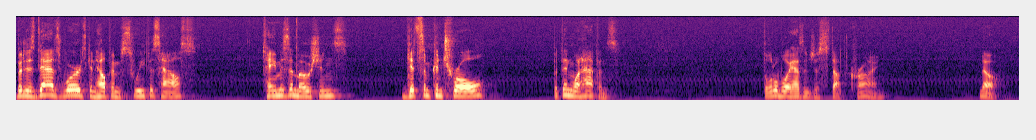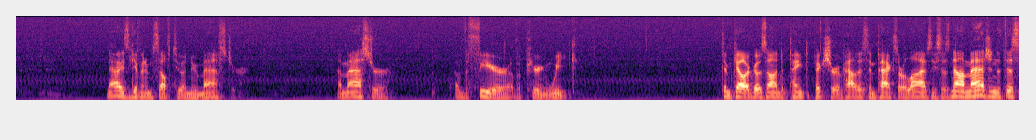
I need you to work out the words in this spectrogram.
But his dad's words can help him sweep his house, tame his emotions, get some control. But then what happens? The little boy hasn't just stopped crying. No. Now he's given himself to a new master, a master of the fear of appearing weak. Tim Keller goes on to paint the picture of how this impacts our lives. He says, Now imagine that this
